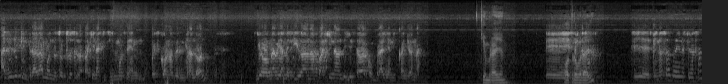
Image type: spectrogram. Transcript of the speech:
antes de que entráramos nosotros a la página que hicimos en, pues, con los del salón, yo me había metido a una página donde yo estaba con Brian y con Jonah. ¿Quién, Brian? Eh, ¿Otro. Brian? Sí, Espinosa, Brian Espinosa.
